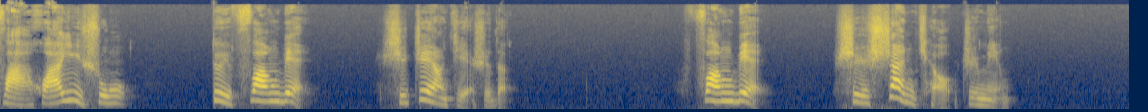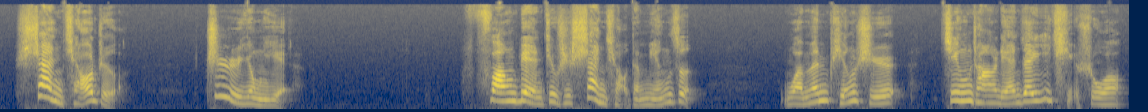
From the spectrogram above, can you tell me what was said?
法华》一书对方便是这样解释的：方便是善巧之名，善巧者智用也。方便就是善巧的名字，我们平时经常连在一起说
